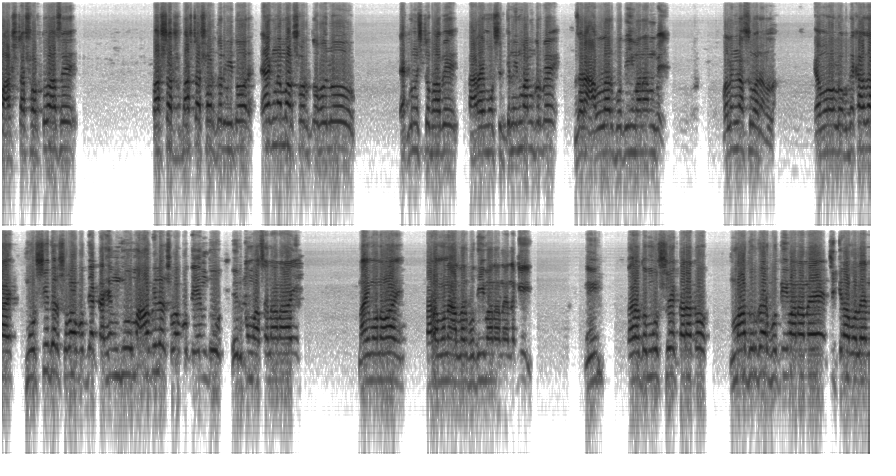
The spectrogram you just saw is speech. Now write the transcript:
পাঁচটা শর্ত আছে। পাঁচটা পাঁচটা শর্তের ভিতর এক নাম্বার শর্ত হলো একনিষ্ঠ ভাবে তারাই মসজিদকে নির্মাণ করবে, যারা আল্লাহর প্রতি ইমান আনবে। বলেন না সুবান আল্লাহ এমন লোক দেখা যায় মুর্শিদের সভাপতি একটা হিন্দু মাহাবিলের সভাপতি হিন্দু, এরকম আছে না নাই? নাই মনে হয়? তারা মনে আল্লাহর প্রতি ইমান আনে নাকি? তারা তো মুর্শেক তারা তো মা দুর্গার প্রতি ইমান আনে, ঠিক কিনা বলেন?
